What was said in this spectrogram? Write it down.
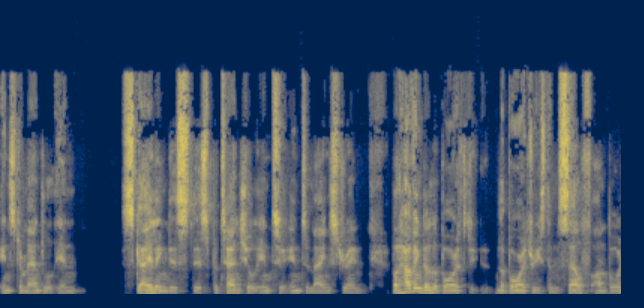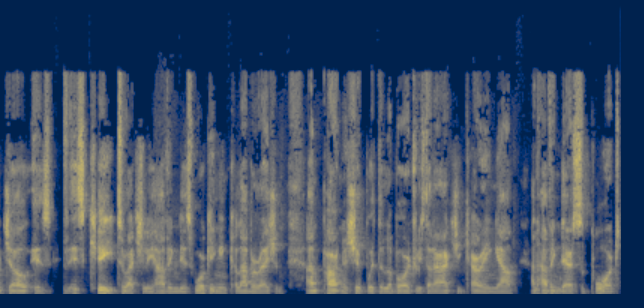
instrumental in scaling this this potential into into mainstream. But having the laboratory, laboratories themselves on board, Joe, is is key to actually having this working in collaboration and partnership with the laboratories that are actually carrying out and having their support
